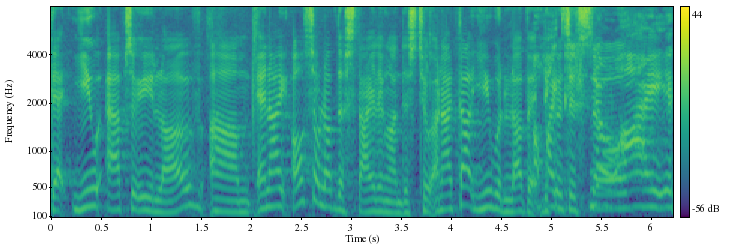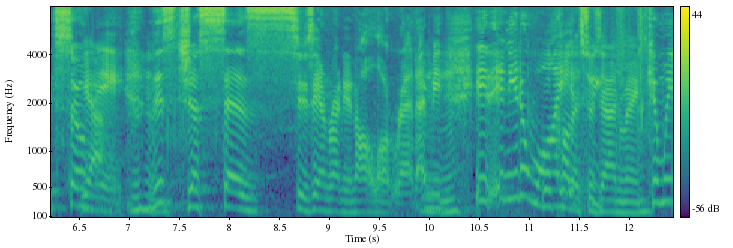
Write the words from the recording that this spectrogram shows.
that you absolutely love? Um, and I also love the styling on this too. And I thought you would love it oh, because I, it's so. No, I. It's so yeah. me. Mm -hmm. This just says Suzanne Runyan all over it. I mm -hmm. mean, mm-hmm. it, and you know why? We'll call it Suzanne Ring. Can we?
